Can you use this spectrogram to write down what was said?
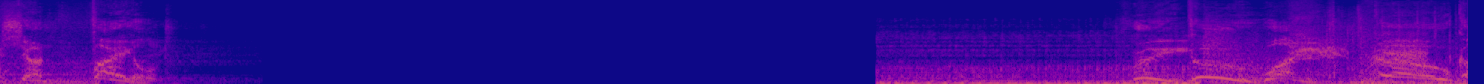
Mission failed! Three, two, one! Go, go,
